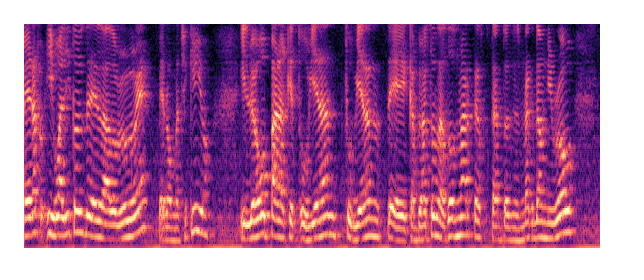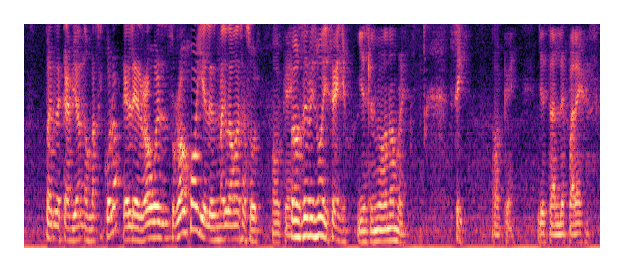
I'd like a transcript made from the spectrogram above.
era igualito el de la WWE, pero más chiquillo. Y luego para que tuvieran, tuvieran eh, campeonato en las dos marcas, tanto en SmackDown y Raw, pues le cambiaron nomás el color. El de Raw es rojo y el de SmackDown es azul. Ok. Pero es el mismo diseño. Y es el mismo nombre. Sí. Ok. Y está el de parejas.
